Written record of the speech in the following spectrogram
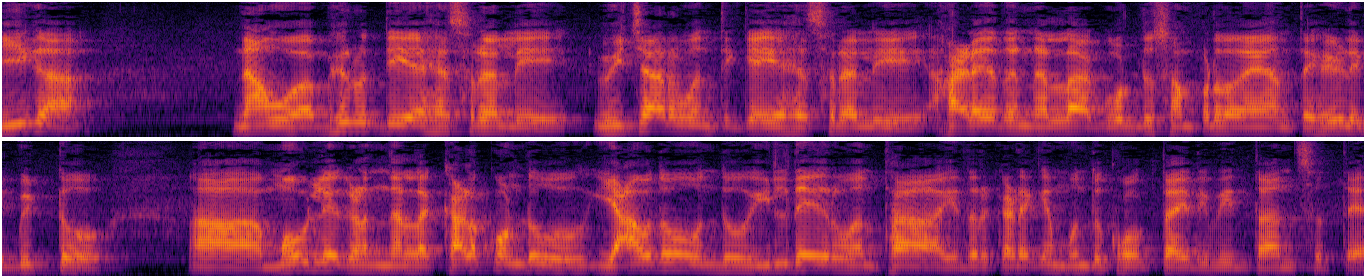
ಈಗ ನಾವು ಅಭಿವೃದ್ಧಿಯ ಹೆಸರಲ್ಲಿ, ವಿಚಾರವಂತಿಕೆಯ ಹೆಸರಲ್ಲಿ ಹಳೆಯದನ್ನೆಲ್ಲ ಗೊಡ್ಡು ಸಂಪ್ರದಾಯ ಅಂತ ಹೇಳಿ ಬಿಟ್ಟು ಮೌಲ್ಯಗಳನ್ನೆಲ್ಲ ಕಳ್ಕೊಂಡು ಯಾವುದೋ ಒಂದು ಇಲ್ಲದೇ ಇರುವಂಥ ಇದರ ಕಡೆಗೆ ಮುಂದಕ್ಕೆ ಹೋಗ್ತಾ ಇದ್ದೀವಿ ಅಂತ ಅನಿಸುತ್ತೆ.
